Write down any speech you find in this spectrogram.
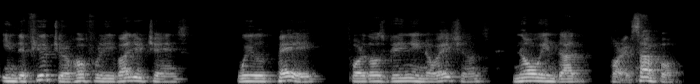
in the future, hopefully value chains will pay for those green innovations knowing that, for example,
